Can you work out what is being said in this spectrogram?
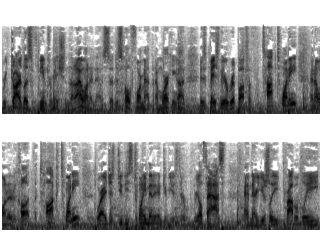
regardless of the information that I want to know. So this whole format that I'm working on is basically a ripoff of Top 20, and I wanted to call it the Talk 20, where I just do these 20 minute interviews. They're real fast, and they're usually probably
